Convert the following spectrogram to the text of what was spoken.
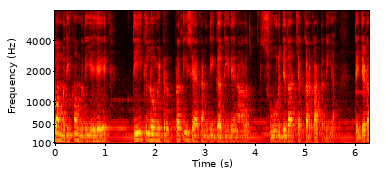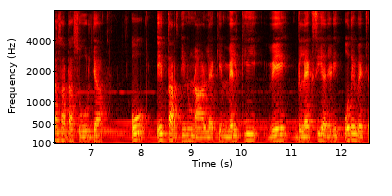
ਘੁੰਮਦੀ ਘੁੰਮਦੀ ਇਹ 30 ਕਿਲੋਮੀਟਰ ਪ੍ਰਤੀ ਸੈਕਿੰਡ ਦੀ ਗਤੀ ਦੇ ਨਾਲ ਸੂਰਜ ਦਾ ਚੱਕਰ ਕੱਟਦੀ ਆ। ਤੇ ਜਿਹੜਾ ਸਾਡਾ ਸੂਰਜ ਆ, ਉਹ ਇਹ ਧਰਤੀ ਨੂੰ ਨਾਲ ਲੈ ਕੇ ਮਿਲਕੀ ਵੇ ਗੈਲੈਕਸੀ ਆ ਜਿਹੜੀ, ਉਹਦੇ ਵਿੱਚ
